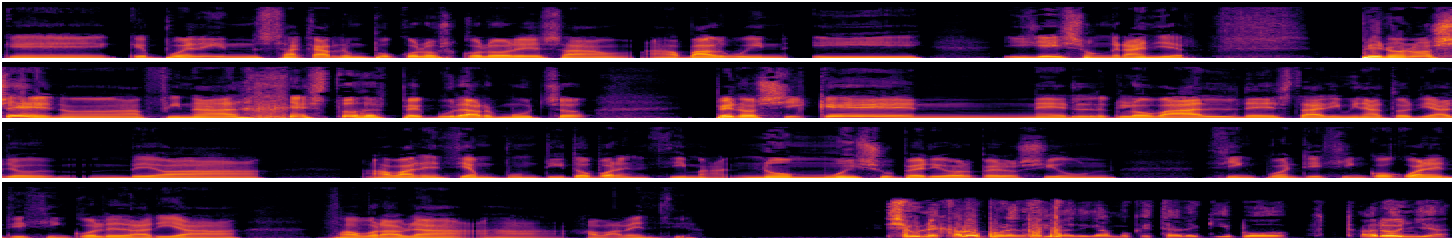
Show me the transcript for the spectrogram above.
que, que pueden sacarle un poco los colores a, a Baldwin y, y Jason Granger. Pero no sé, no, al final es todo especular mucho, pero sí que en el global de esta eliminatoria yo veo a, a Valencia un puntito por encima. No muy superior, pero sí un 55-45 le daría favorable a, a- a Valencia. Sí, un escalón por encima, digamos, que está el equipo Taronja.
